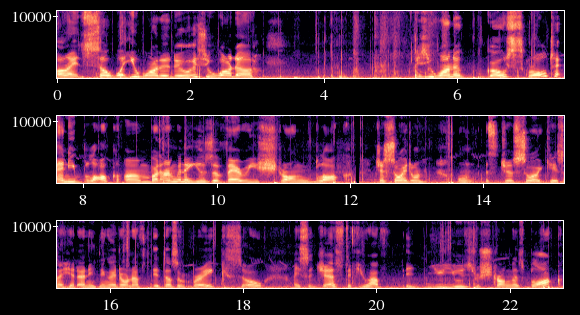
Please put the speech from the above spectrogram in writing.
Alright, so what you wanna do is you wanna is you wanna go scroll to any block um but I'm gonna use a very strong block just so I don't, it's just so in case I hit anything I don't have it doesn't break. So I suggest if you have you use your strongest block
